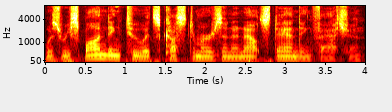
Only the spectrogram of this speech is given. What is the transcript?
was responding to its customers in an outstanding fashion.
